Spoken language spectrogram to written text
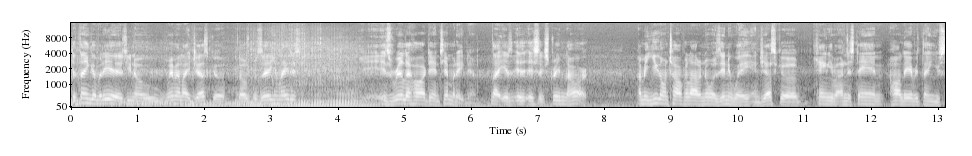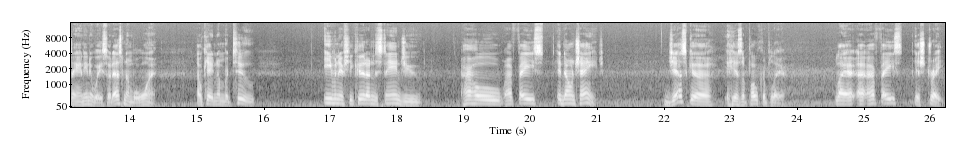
the thing of it is, you know, women like Jessica, those Brazilian ladies, it's really hard to intimidate them. Like, it's, it's extremely hard. I mean, you're to talk a lot of noise anyway, and Jessica can't even understand hardly everything you're saying anyway. So that's number one. Okay, number two, even if she could understand you, her whole her face, it don't change. Jessica is a poker player. Like, her face is straight.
